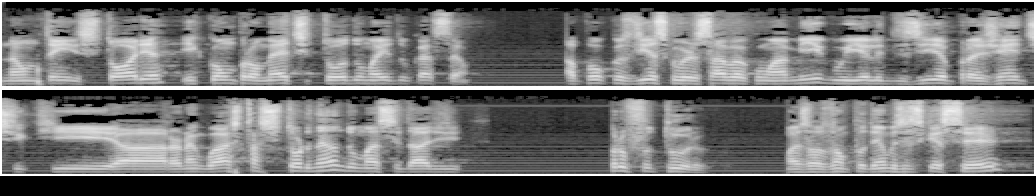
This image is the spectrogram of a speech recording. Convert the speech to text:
não tem história e compromete toda uma educação. Há poucos dias conversava com um amigo e ele dizia para gente que a Araranguá está se tornando uma cidade para o futuro. mas nós não podemos esquecer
